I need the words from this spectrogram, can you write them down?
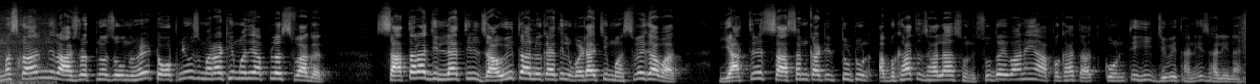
नमस्कार मी राजरत्न जोंधळे. टॉप न्यूज मराठीमध्ये आपलं स्वागत. सातारा जिल्ह्यातील जावळी तालुक्यातील वडाची मसवे गावात यात्रेत सासनकाठी तुटून अपघात झाला असून सुदैवाने या अपघातात कोणतीही जीवितहानी झाली नाही.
